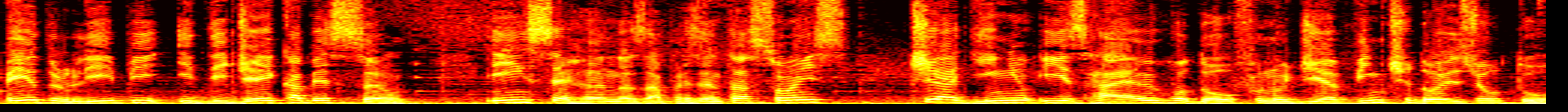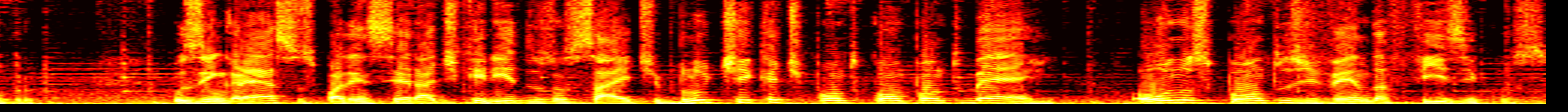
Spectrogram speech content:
Pedro Libe e DJ Cabeção. E encerrando as apresentações, Tiaguinho e Israel e Rodolfo no dia 22 de outubro. Os ingressos podem ser adquiridos no site blueticket.com.br ou nos pontos de venda físicos.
